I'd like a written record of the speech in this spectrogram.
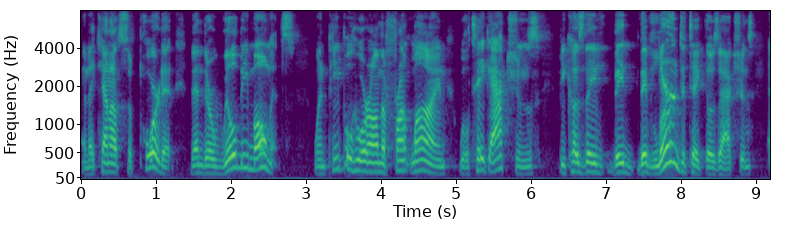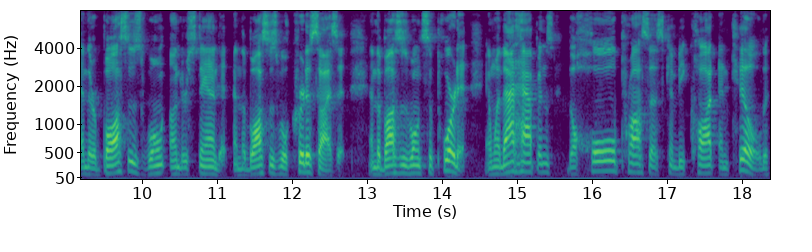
and they cannot support it, then there will be moments when people who are on the front line will take actions because they've they, they've learned to take those actions and their bosses won't understand it and the bosses will criticize it and the bosses won't support it. And when that happens the whole process can be caught and killed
